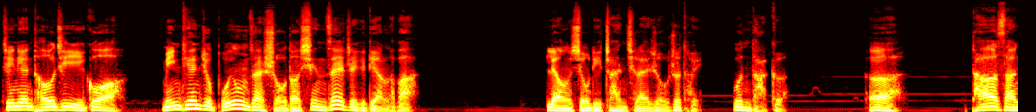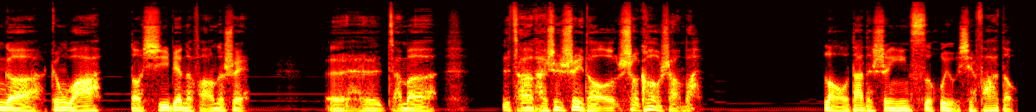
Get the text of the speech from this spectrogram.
今天头七已过，明天就不用再守到现在这个点了吧？”两兄弟站起来，揉着腿，问大哥。呃，他三个跟娃到西边的房子睡，呃，咱们，咱还是睡到烧炕上吧。老大的声音似乎有些发抖。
